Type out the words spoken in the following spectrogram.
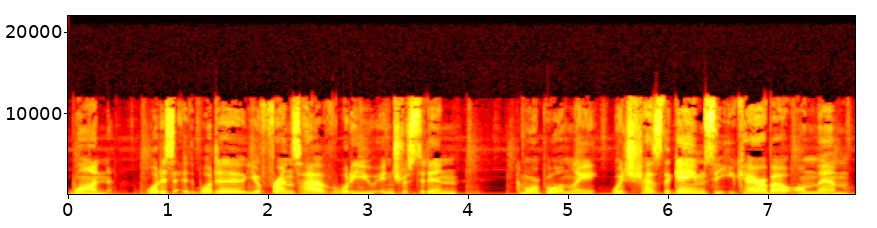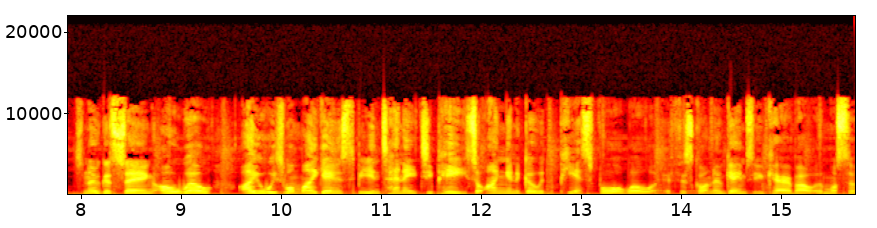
One, what is what do your friends have? What are you interested in? And more importantly, which has the games that you care about on them? It's no good saying, "Oh well, I always want my games to be in 1080p, so I'm going to go with the PS4." Well, if it's got no games that you care about, then what's the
